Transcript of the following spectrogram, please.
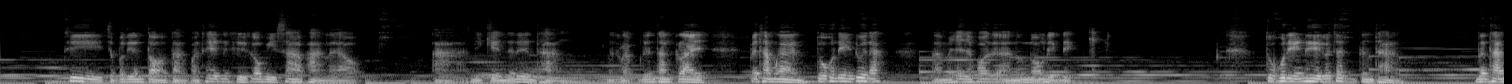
ๆที่จะไปเรียนต่อต่างประเทศนี่คือก็วีซ่าผ่านแล้วมีเกณฑ์จะเดินทางนะครับ เดินทางไกลไปทำงานตัวคนเองด้วยนะ ไม่ใช่เฉพาะแต่น้องๆเด็กๆ ตัวคุณเองนี่คือก็จะเดินทาง เดินทาง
